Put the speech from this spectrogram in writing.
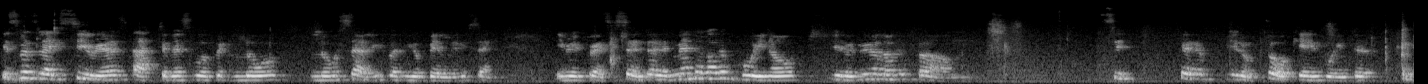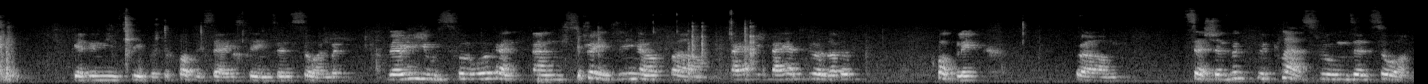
This was like serious activist work with low, low salaries, but we were building and in crisis center. And it meant a lot of going out, you know, doing a lot of, um, see, kind of, you know, talking, going to getting newspaper to publicize things and so on. But very useful work, and, and strangely enough, um, I, I had to do a lot of public um, sessions with, with classrooms and so on.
